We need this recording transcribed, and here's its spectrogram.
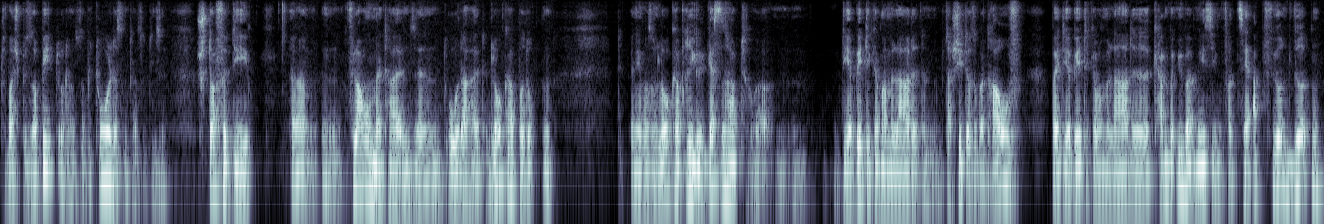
zum Beispiel Sorbit oder Sorbitol, das sind also diese Stoffe, die ähm, in Pflaumen enthalten sind oder halt in Low-Carb-Produkten. Wenn ihr mal so einen Low-Carb-Riegel gegessen habt oder Diabetiker-Marmelade, dann da steht ja sogar drauf, bei Diabetiker-Marmelade kann bei übermäßigem Verzehr abführend wirken.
